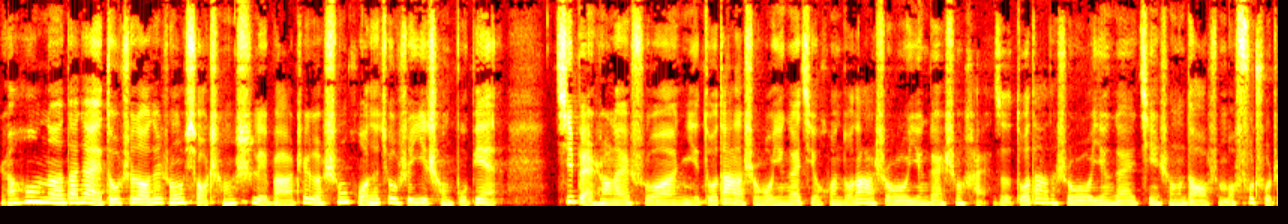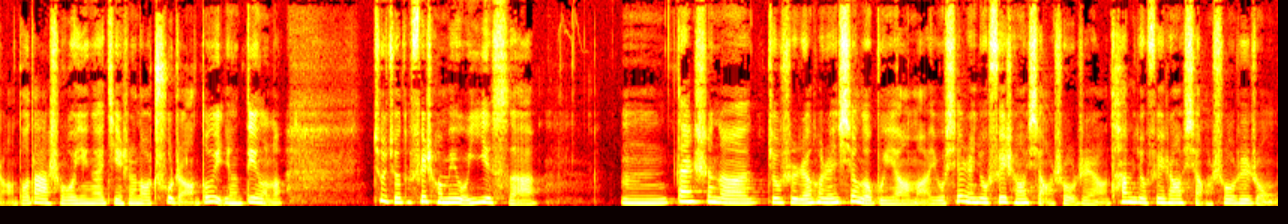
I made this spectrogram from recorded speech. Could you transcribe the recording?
然后呢，大家也都知道，在这种小城市里吧，这个生活它就是一成不变。基本上来说，你多大的时候应该结婚？多大的时候应该生孩子？多大的时候应该晋升到什么副处长？多大的时候应该晋升到处长？都已经定了，就觉得非常没有意思啊。嗯，但是呢，就是人和人性格不一样嘛。有些人就非常享受这样，他们就非常享受这种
